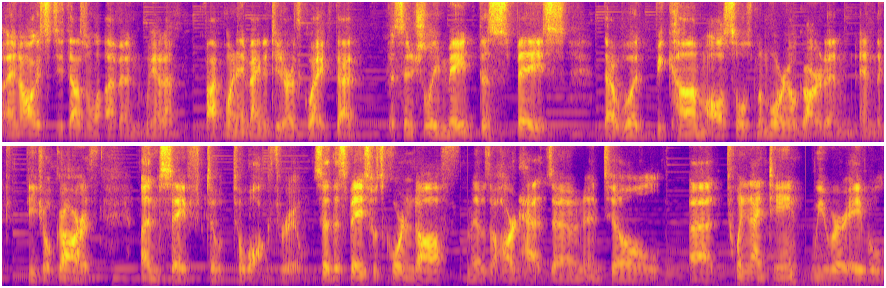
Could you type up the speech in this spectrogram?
In August of 2011, we had a 5.8 magnitude earthquake that essentially made the space that would become All Souls Memorial Garden and the Cathedral Garth unsafe to, to walk through. So the space was cordoned off. It was a hard hat zone until uh, 2019. We were able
